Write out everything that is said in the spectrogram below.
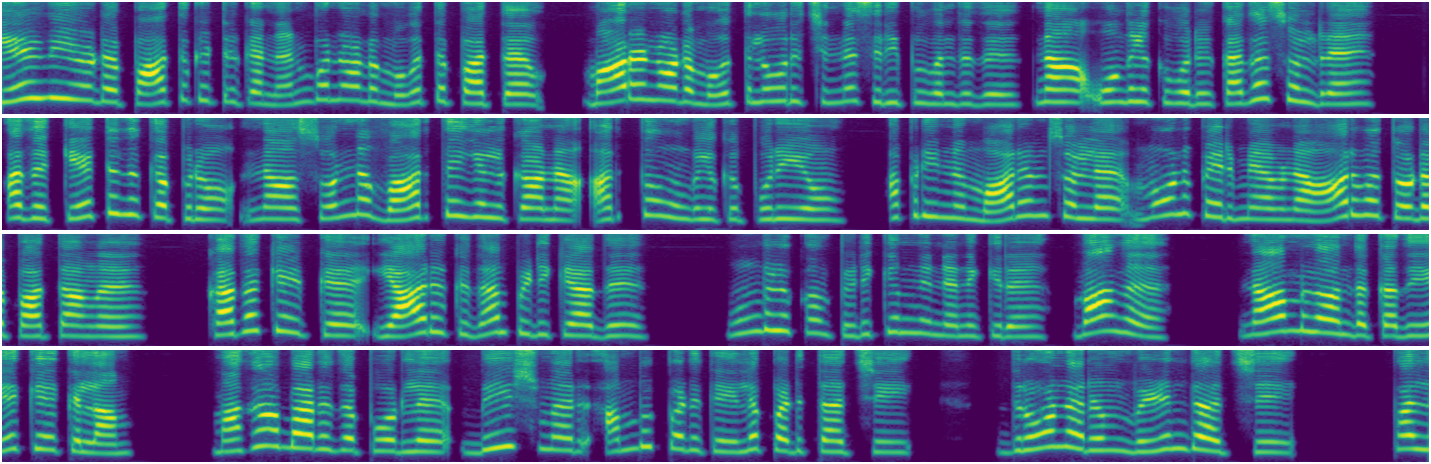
கேள்வியோட பாத்துக்கிட்டு இருக்க நண்பனோட முகத்தை பார்த்த மாறனோட முகத்துல ஒரு சின்ன சிரிப்பு வந்தது. நான் உங்களுக்கு ஒரு கதை சொல்றேன். அதை கேட்டதுக்கு அப்புறம் நான் சொன்ன வார்த்தைகளுக்கான அர்த்தம் உங்களுக்கு புரியும் அப்படின்னு மாறன் சொல்ல மூணு பேருமே அவனை ஆர்வத்தோட பார்த்தாங்க. கதை கேட்க யாருக்கு தான் பிடிக்காது? உங்களுக்கும் பிடிக்கும்னு நினைக்கிறேன். வாங்க நாமளும் அந்த கதையை கேட்கலாம். மகாபாரத போர்ல பீஷ்மர் அம்பு படுக்கையில படுத்தாச்சு. துரோணரும் விழுந்தாச்சு. பல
